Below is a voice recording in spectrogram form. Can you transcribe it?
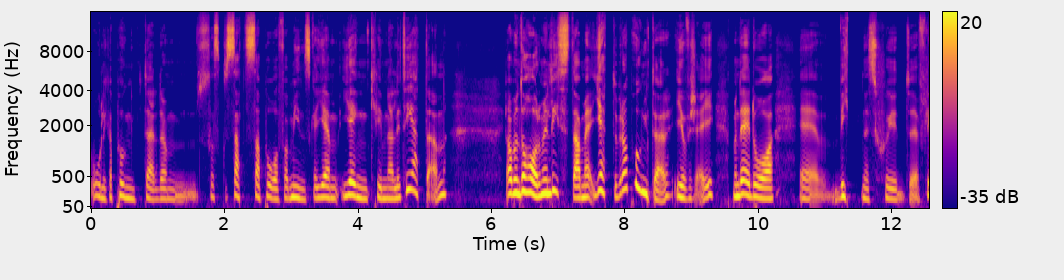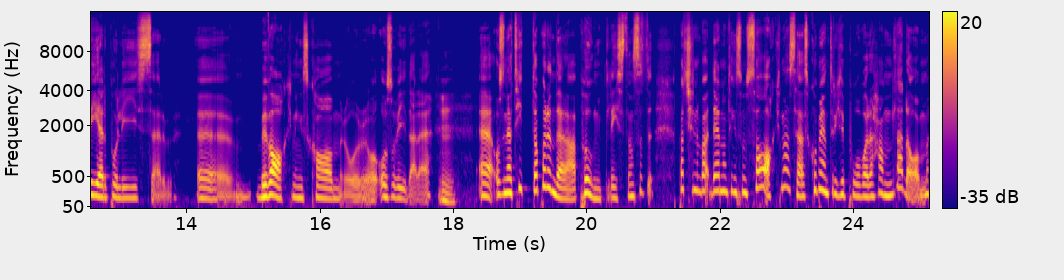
olika punkter där de ska satsa på för att minska gängkriminaliteten. Ja, men då har de en lista med jättebra punkter i och för sig. Men det är då eh, vittnesskydd, fler poliser, eh, bevakningskameror och, och så vidare. Mm. Eh, och så när jag tittar på den där punktlistan så bara känner jag bara, det är någonting som saknas här. Så kommer jag inte riktigt på vad det handlade om.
